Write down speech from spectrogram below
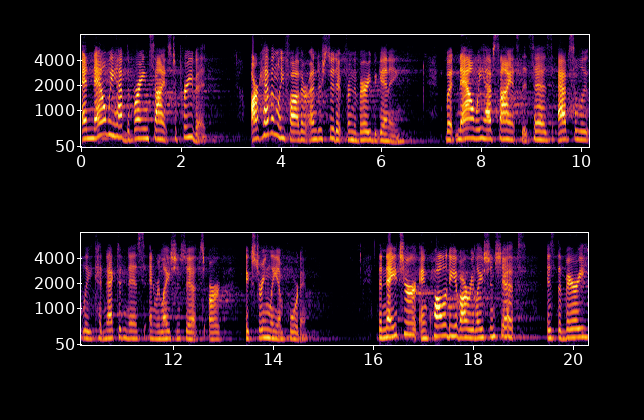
and now we have the brain science to prove it. Our Heavenly Father understood it from the very beginning. But now we have science that says absolutely connectedness and relationships are extremely important. The nature and quality of our relationships is the very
